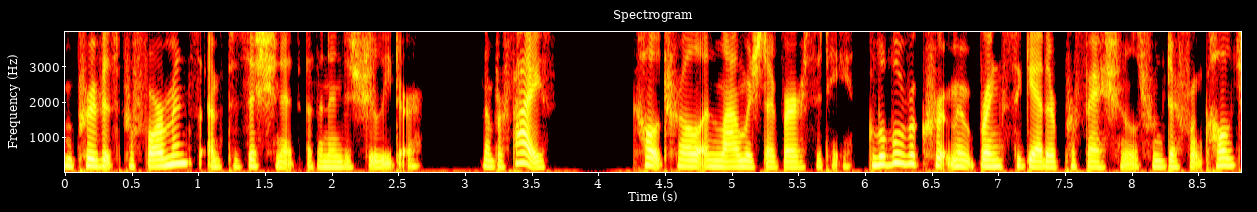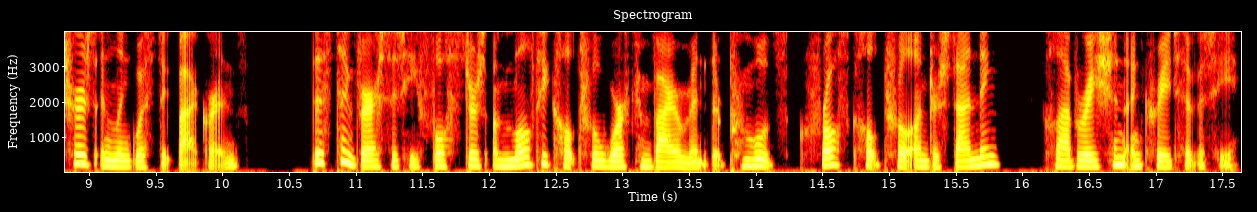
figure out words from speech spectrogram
improve its performance, and position it as an industry leader. Number five, cultural, and language diversity. Global recruitment brings together professionals from different cultures and linguistic backgrounds. This diversity fosters a multicultural work environment that promotes cross cultural understanding, collaboration, and creativity.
